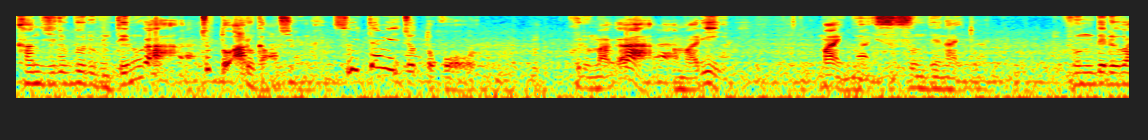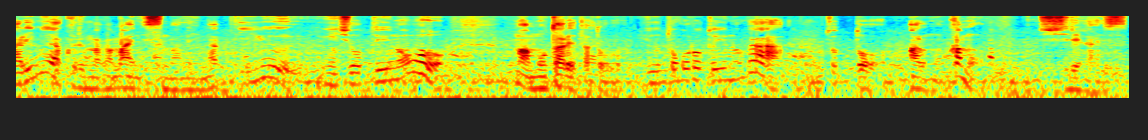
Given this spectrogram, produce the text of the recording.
感じる部分っていうのがちょっとあるかもしれないそういった意味でちょっとこう車があまり前に進んでないと踏んでる割には車が前に進まねえなっていう印象というのを、まあ、持たれたというところというのがちょっとあるのかもしれないです。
